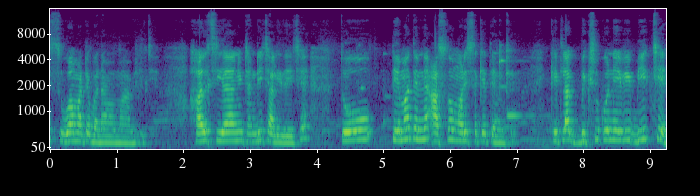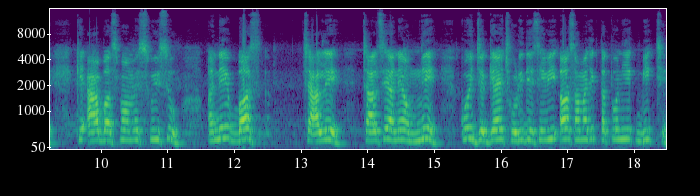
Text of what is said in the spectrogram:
સૂવા માટે બનાવવામાં આવેલી છે. હાલ શિયાળાની ઠંડી ચાલી રહી છે, તો તેમાં તેમને આશરો મળી શકે તેમ છે. કેટલાક ભિક્ષુકોને એવી બીક છે કે આ બસમાં અમે સૂઈશું અને બસ ચાલે, ચાલશે અને અમને કોઈ જગ્યાએ છોડી દેશે એવી અસામાજિક તત્વોની એક બીક છે.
